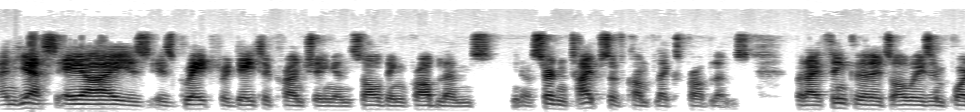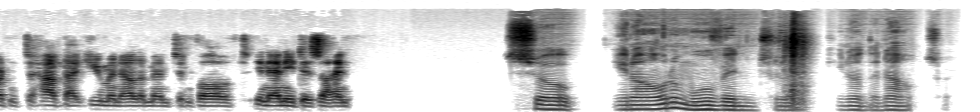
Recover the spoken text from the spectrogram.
And yes, AI is is great for data crunching and solving problems, you know, certain types of complex problems. But I think that it's always important to have that human element involved in any design. So, you know, I want to move into like, you know, the now. Sorry.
